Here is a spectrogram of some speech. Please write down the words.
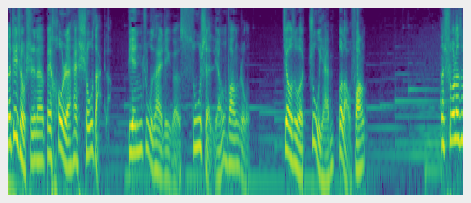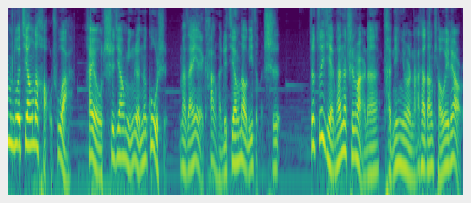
那这首诗呢，被后人还收载了。编著在这个苏沈良方中，叫做“驻颜不老方”。那说了这么多姜的好处啊，还有吃姜名人的故事，那咱也得看看这姜到底怎么吃。这最简单的吃法呢，肯定就是拿它当调味料了。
